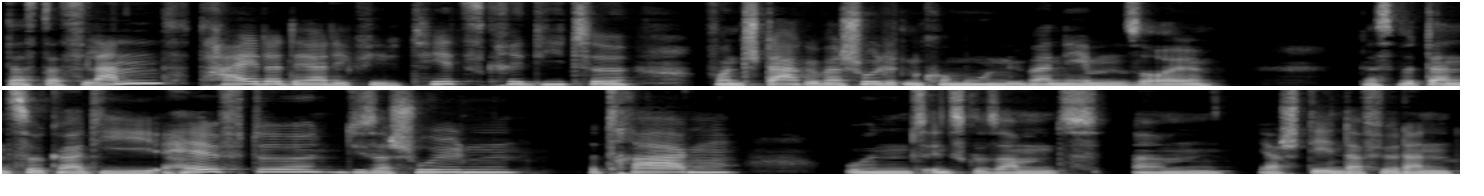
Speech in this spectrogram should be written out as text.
dass das Land Teile der Liquiditätskredite von stark überschuldeten Kommunen übernehmen soll. Das wird dann circa die Hälfte dieser Schulden betragen. Und insgesamt ähm, ja, stehen dafür dann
